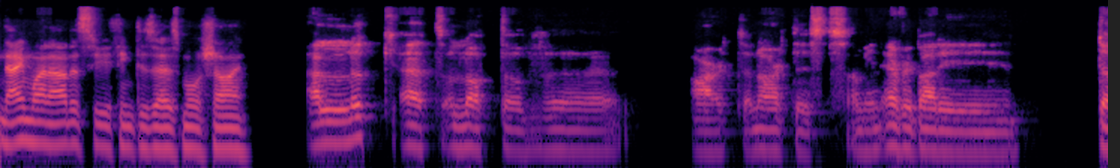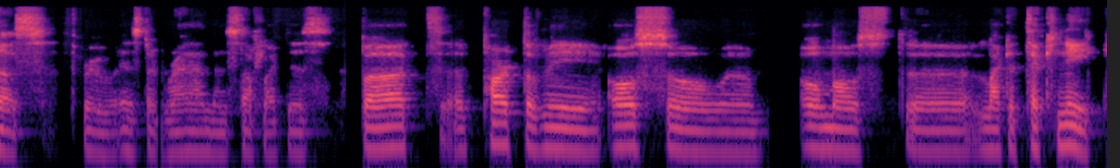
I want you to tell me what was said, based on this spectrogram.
name one artist who you think deserves more shine. I look at a lot of uh, art and artists. I mean, everybody does through Instagram and stuff like this. But a part of me also uh, almost uh, like a technique.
